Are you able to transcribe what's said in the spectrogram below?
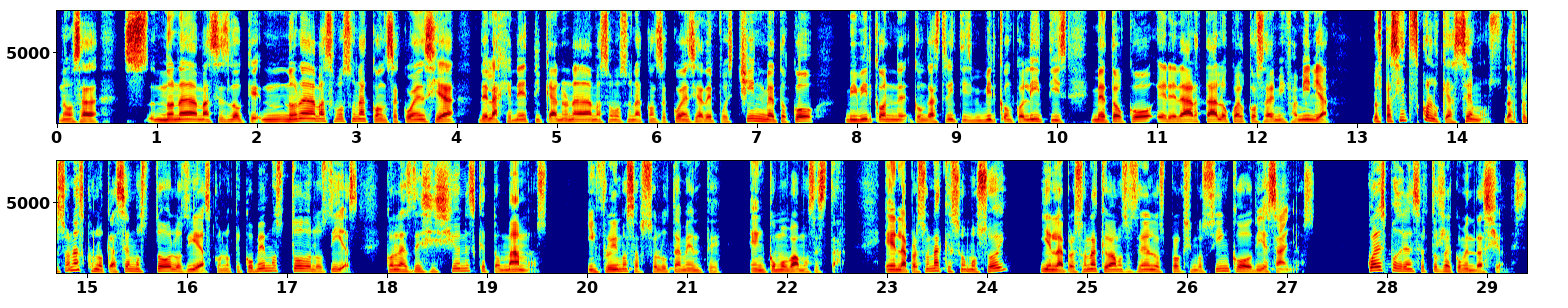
¿no? O sea, no nada más es lo que, no nada más somos una consecuencia de la genética, no nada más somos una consecuencia de, pues, chin, me tocó vivir con, con gastritis, vivir con colitis, me tocó heredar tal o cual cosa de mi familia. Los pacientes con lo que hacemos, las personas con lo que hacemos todos los días, con lo que comemos todos los días, con las decisiones que tomamos, influimos absolutamente en cómo vamos a estar, en la persona que somos hoy y en la persona que vamos a ser en los próximos 5 o 10 años. ¿Cuáles podrían ser tus recomendaciones?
